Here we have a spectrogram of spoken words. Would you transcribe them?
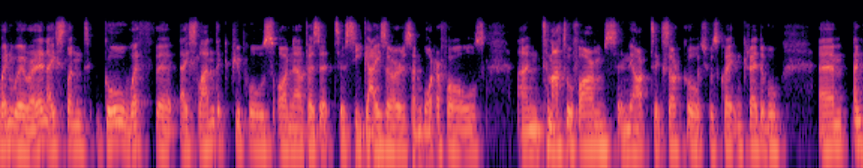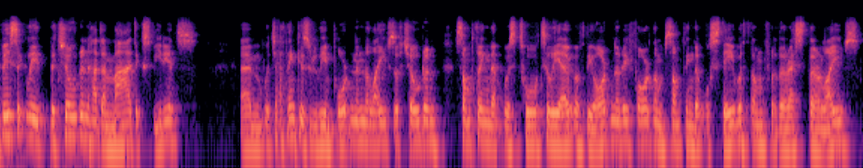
when we were in Iceland, go with the Icelandic pupils on a visit to see geysers and waterfalls and tomato farms in the Arctic Circle, which was quite incredible. Um, and basically, the children had a mad experience, um, which I think is really important in the lives of children, something that was totally out of the ordinary for them, something that will stay with them for the rest of their lives.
